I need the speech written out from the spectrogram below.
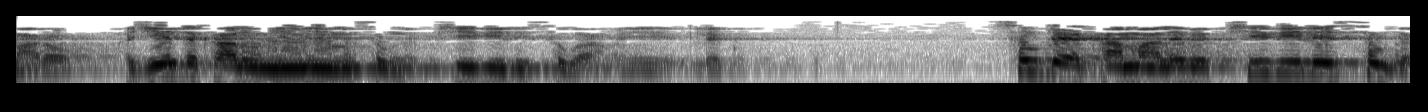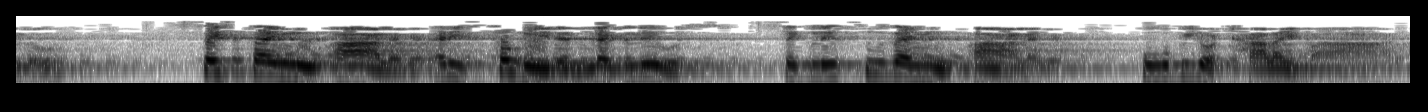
မှာတော့အရင်တစ်ခါလိုမြင်မြင်မဆုပ်နဲ့ဖြည်းဖြည်းလေးဆုပ်ရမယ်လက်ကိုဆုပ်တဲ့အခါမှာလည်းပဲဖြည်းဖြည်းလေးဆုပ်တယ်လို့စိတ်ဆိုင်မှုအားလည်းပဲအဲ့ဒီဆုပ်နေတဲ့လက်ကလေးကိုစိတ်ကလေးစူးစိုက်မှုအားလည်းပဲပို့ပြီးတော့ထားလိုက်ပါတဲ့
